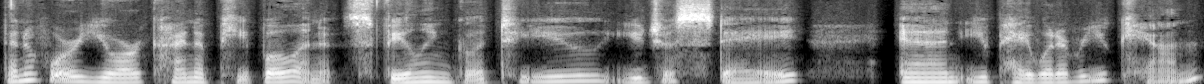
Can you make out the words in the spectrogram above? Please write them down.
Then if we're your kind of people and it's feeling good to you, you just stay and you pay whatever you can.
